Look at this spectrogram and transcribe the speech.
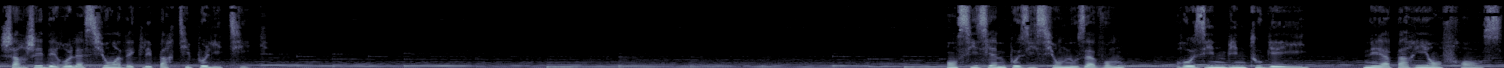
chargé des relations avec les partis politiques. En sixième position nous avons, Rosine Bintou Guéhi, née à Paris en France.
